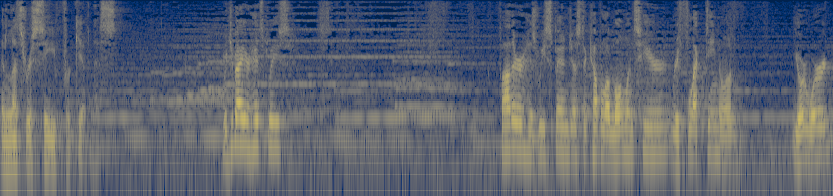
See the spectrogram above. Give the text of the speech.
and let's receive forgiveness. Would you bow your heads, please? Father, as we spend just a couple of moments here reflecting on your word,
